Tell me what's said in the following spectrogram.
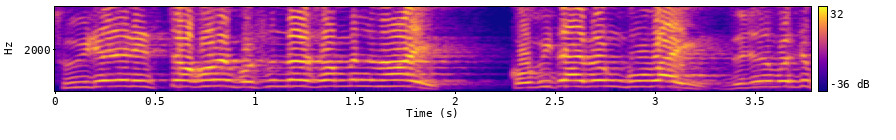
সুইডেনের স্টকহোমে বসুন্ধরা সম্মেলন হয়, কবিতা এবং বুবাই, দুজনে বলছে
